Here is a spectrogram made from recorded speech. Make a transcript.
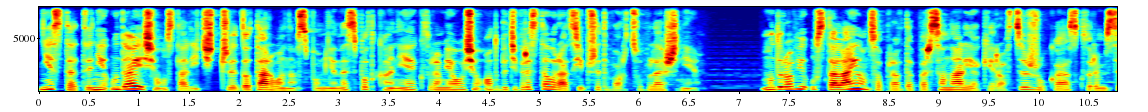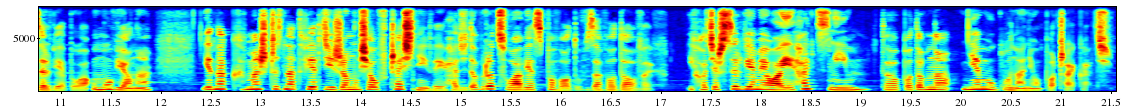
Niestety nie udaje się ustalić, czy dotarła na wspomniane spotkanie, które miało się odbyć w restauracji przy dworcu w Lesznie. Mudrowi ustalają co prawda personalia kierowcy Żuka, z którym Sylwia była umówiona, jednak mężczyzna twierdzi, że musiał wcześniej wyjechać do Wrocławia z powodów zawodowych. I chociaż Sylwia miała jechać z nim, to podobno nie mógł na nią poczekać.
